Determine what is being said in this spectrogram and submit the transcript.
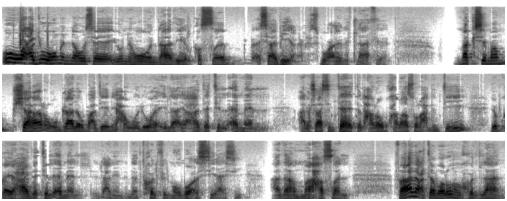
ووعدوهم أنه سينهون هذه القصة أسابيع أسبوعين ثلاثة. ماكسيمم شهر وقالوا بعدين يحولوها إلى إعادة الأمل. على أساس انتهت الحرب وخلاص وراح ننتهي. يبقى إعادة الأمل يعني ندخل في الموضوع السياسي. هذا هم ما حصل. فهذا اعتبروه خذلان.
